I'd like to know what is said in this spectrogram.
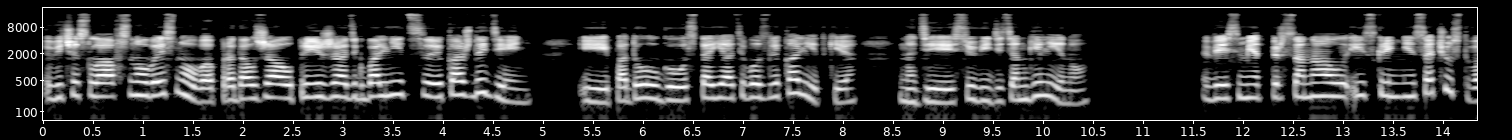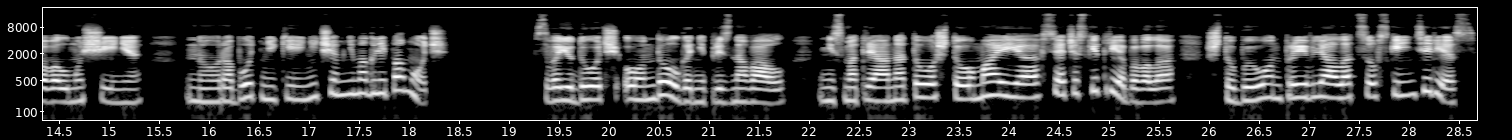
Вячеслав снова и снова продолжал приезжать к больнице каждый день и подолгу стоять возле калитки, надеясь увидеть Ангелину. Весь медперсонал искренне сочувствовал мужчине, но работники ничем не могли помочь. Свою дочь он долго не признавал, несмотря на то, что Майя всячески требовала, чтобы он проявлял отцовский интерес.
